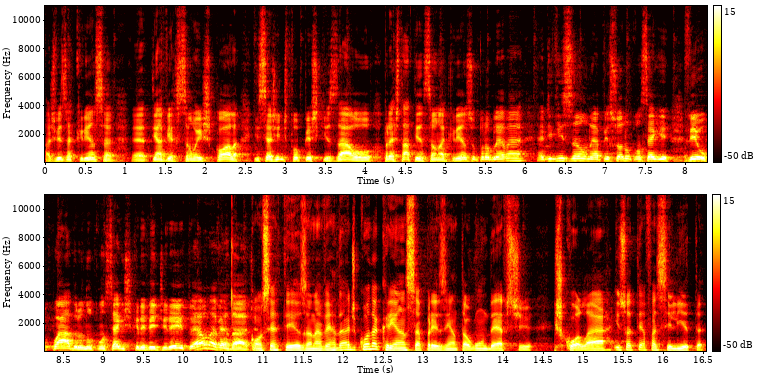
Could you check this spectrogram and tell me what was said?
Às vezes a criança é, tem aversão à escola e se a gente for pesquisar ou prestar atenção na criança, o problema é, é de visão, né? A pessoa não consegue ver o quadro, não consegue escrever direito. É ou não é verdade? Com certeza. Na verdade, quando a criança apresenta algum déficit escolar, isso até facilita.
